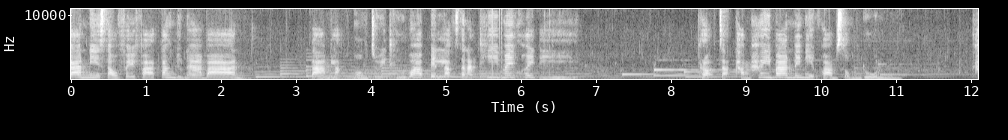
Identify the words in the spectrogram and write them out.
การมีเสาไฟฟ้าตั้งอยู่หน้าบ้าน ตามหลักฮวงจุ้ยถือว่าเป็นลักษณะที่ไม่ค่อยดี เพราะจะทำให้บ้านไม่มีความสมดุล ข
